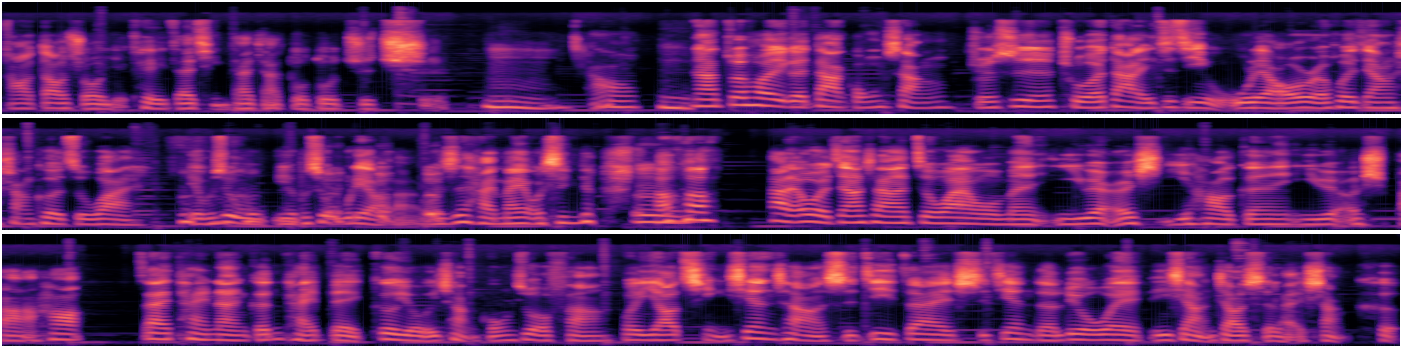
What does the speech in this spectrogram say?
然后到时候也可以再请大家多多支持。嗯好，嗯那最后一个大工商就是除了大理自己无聊偶尔会这样上课之外，也不是无 也不是无聊啦，我是还蛮有心的。然嗯后大理偶尔这样上课之外，我们一月二十一号跟一月二十八号在台南跟台北各有一场工作坊，会邀请现场实际在实践的六位理想教师来上课。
